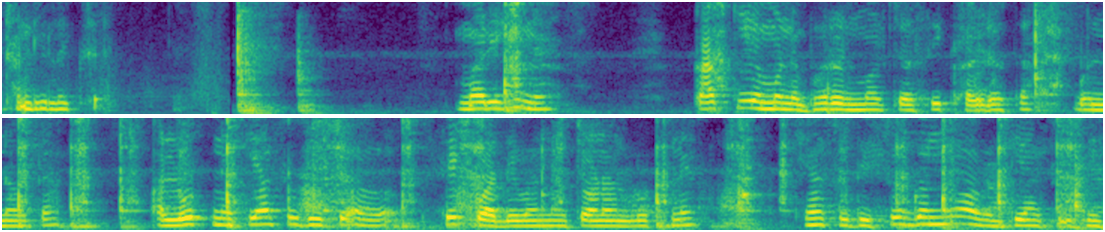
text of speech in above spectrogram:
ઠંડી લાગશે મારી છે ને કાકીએ મને ભરણ મરચાં શીખવાડ્યા હતા, બનાવતા. આ લોટને ત્યાં સુધી શેકવા દેવાનો ચણાના લોટને. જ્યાં સુધી સુગંધ ન આવે ત્યાં સુધી.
